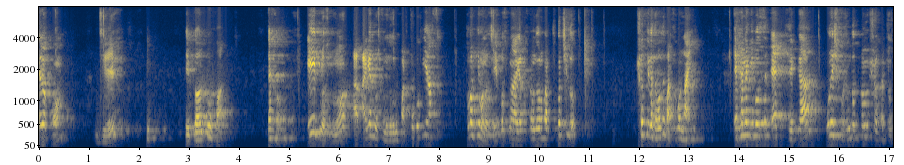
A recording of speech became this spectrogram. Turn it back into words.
এরকম যে ইকুয়াল টু ফাইভ দেখো, এই প্রশ্ন আর আগের প্রশ্নের মধ্যে কোনো পার্থক্য কি আছে? তোমার কি মনে হচ্ছে? এই প্রশ্ন আগের প্রশ্নের মধ্যে কোনো পার্থক্য ছিল? সত্যি কথা বলতে পার্থক্য নাই। এখানে কি বলছে? এক থেকে উনিশ পর্যন্ত ক্রমিক সংখ্যা যোগ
